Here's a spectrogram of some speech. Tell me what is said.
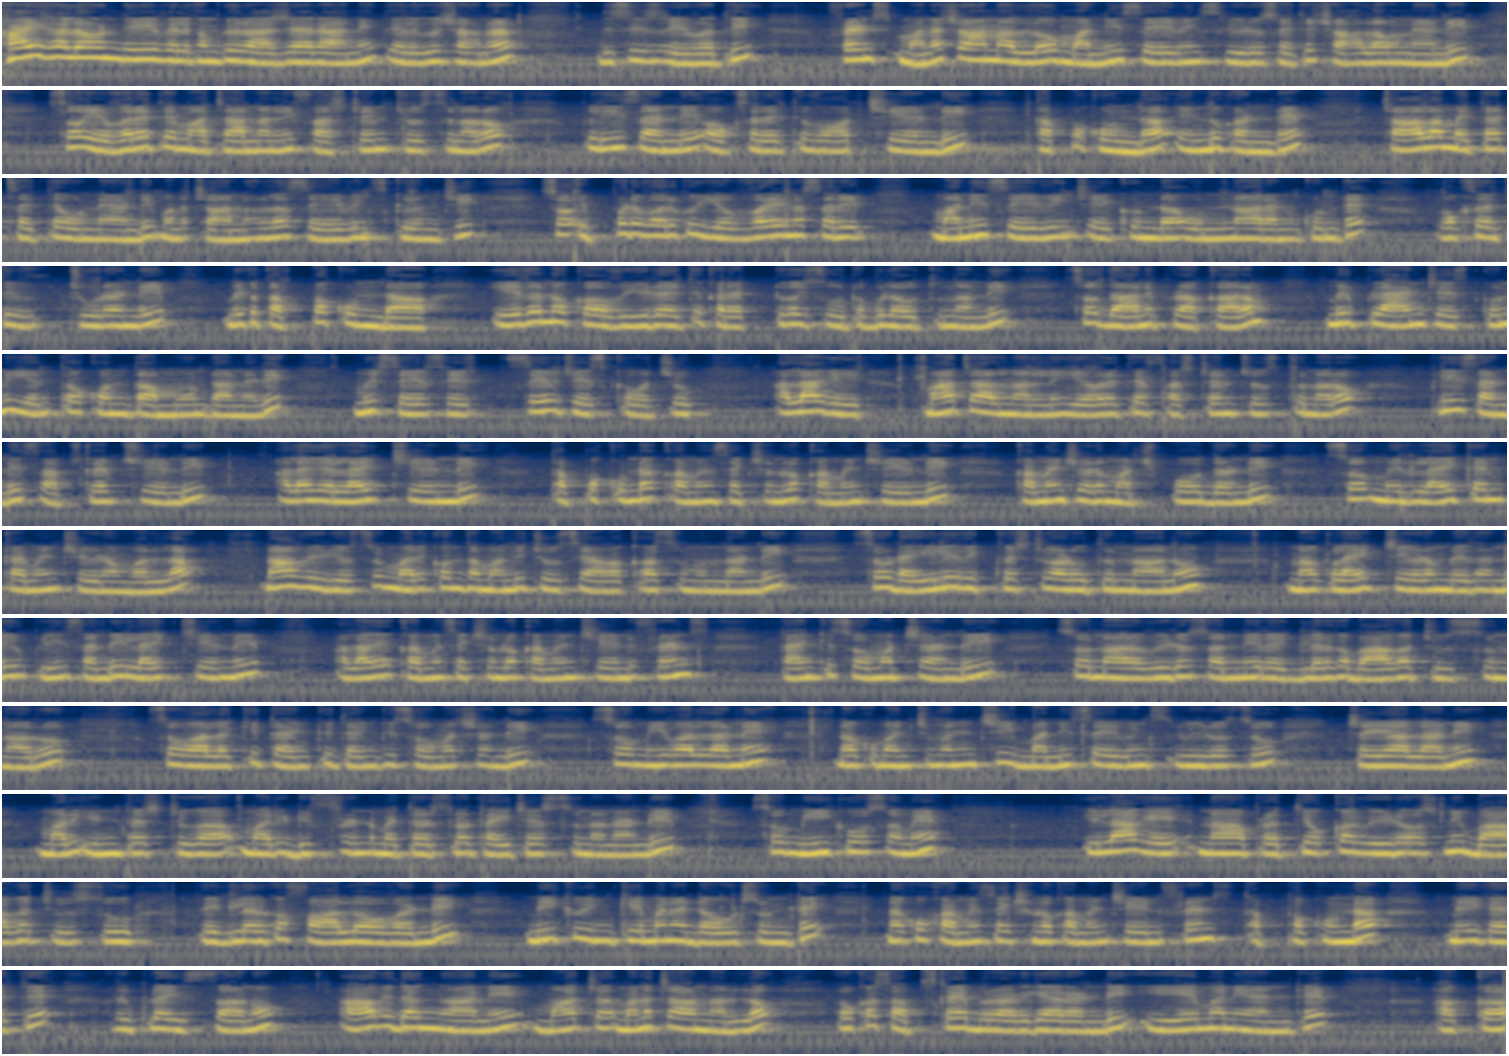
Hi hello అండి. Welcome to Rajarani Telugu channel. This is Revathi friends మన ఛానల్లో money savings videos అయితే చాలా ఉన్నాయండి. సో ఎవరైతే మా ఛానల్ని ఫస్ట్ టైం చూస్తున్నారో ప్లీజ్ అండి ఒకసారి అయితే వాచ్ చేయండి. తప్పకుండా. ఎందుకంటే చాలా మెథడ్స్ అయితే ఉన్నాయండి మన ఛానల్లో సేవింగ్స్ గురించి. సో ఇప్పటి వరకు ఎవరైనా సరే మనీ సేవింగ్ చేయకుండా ఉన్నారనుకుంటే ఒకసారి అయితే చూడండి. మీకు తప్పకుండా ఏదైనా ఒక వీడియో అయితే కరెక్ట్గా సూటబుల్ అవుతుందండి. సో దాని ప్రకారం మీరు ప్లాన్ చేసుకొని ఎంతో కొంత అమౌంట్ అనేది మీరు సేవ్ చే- సేవ్ చేసుకోవచ్చు. అలాగే మా ఛానల్ని ఎవరైతే ఫస్ట్ టైం చూస్తున్నారో ప్లీజ్ అండి సబ్స్క్రైబ్ చేయండి. అలాగే లైక్ చేయండి. తప్పకుండా కమెంట్ సెక్షన్లో కమెంట్ చేయండి. కమెంట్ చేయడం మర్చిపోవద్దండి. సో మీరు లైక్ అండ్ కమెంట్ చేయడం వల్ల నా వీడియోస్ మరికొంతమంది చూసే అవకాశం ఉందండి. సో డైలీ రిక్వెస్ట్ అడుగుతున్నాను. నాకు లైక్ చేయడం లేదండి. ప్లీజ్ అండి లైక్ చేయండి. అలాగే కమెంట్ సెక్షన్లో కమెంట్ చేయండి friends. Thank you so much అండి. సో నా వీడియోస్ అన్నీ రెగ్యులర్గా బాగా చూస్తున్నారు. సో వాళ్ళకి thank you thank you so much అండి. సో మీ వల్లనే నాకు మంచి మంచి మనీ సేవింగ్స్ వీడియోస్ చేయాలని మరి ఇంట్రెస్ట్గా మరి డిఫరెంట్ మెథడ్స్లో ట్రై చేస్తున్నానండి. సో మీకోసమే ఇలాగే నా ప్రతి ఒక్క వీడియోస్ని బాగా చూస్తూ రెగ్యులర్గా ఫాలో అవ్వండి. మీకు ఇంకేమైనా డౌట్స్ ఉంటే నాకు కమెంట్ సెక్షన్లో కమెంట్ చేయండి ఫ్రెండ్స్. తప్పకుండా మీకైతే రిప్లై ఇస్తాను. ఆ విధంగానే మా చా మన ఛానల్లో ఒక సబ్స్క్రైబర్ అడిగారండి. ఏమని అంటే అక్క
